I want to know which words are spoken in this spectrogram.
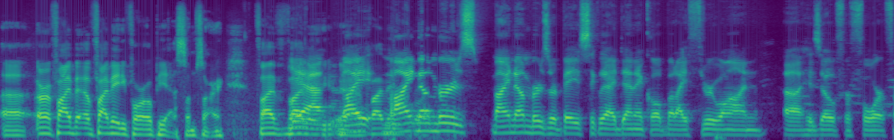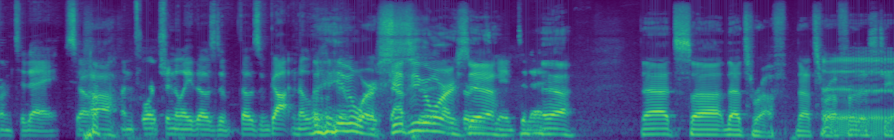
uh, or a five a 584 OPS. I'm sorry, five. yeah, 580 my 584. my numbers my numbers are basically identical, but I threw on uh, his 0 for 4 from today. So Ah. unfortunately, those have those have gotten a little bit Even worse. It's after- even worse. Yeah, game today. yeah. That's uh, that's rough. That's rough for this team.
